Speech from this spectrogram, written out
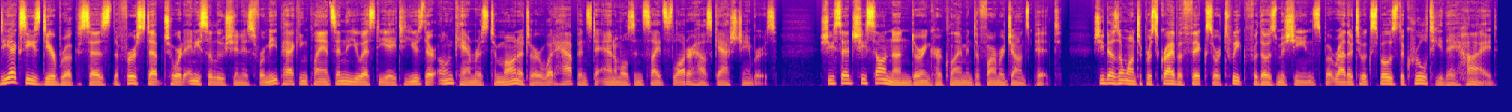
DXE's Deerbrook says the first step toward any solution is for meatpacking plants and the USDA to use their own cameras to monitor what happens to animals inside slaughterhouse gas chambers. She said she saw none during her climb into Farmer John's pit. She doesn't want to prescribe a fix or tweak for those machines, but rather to expose the cruelty they hide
